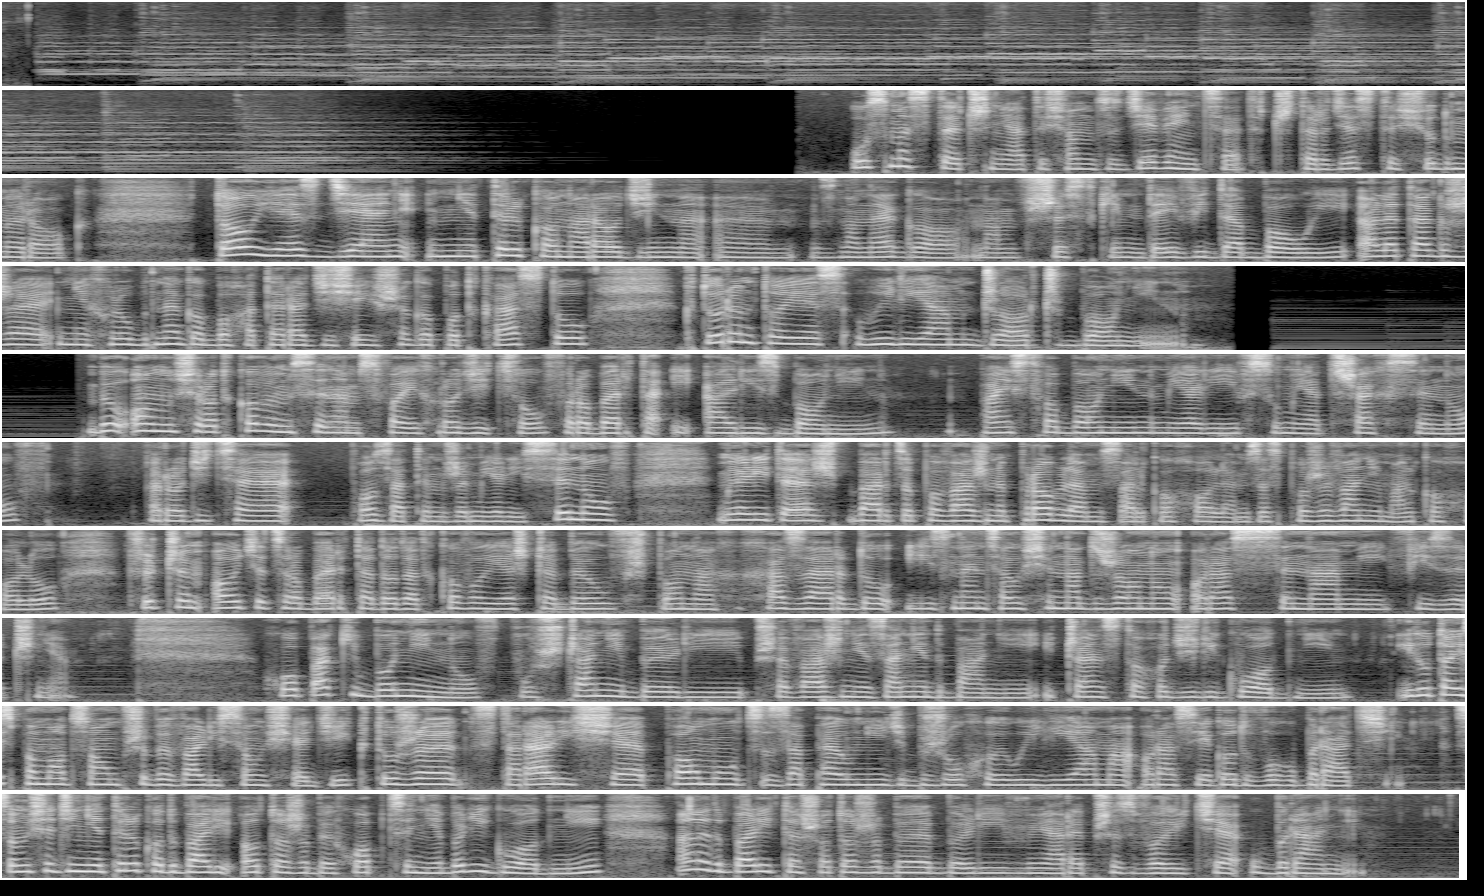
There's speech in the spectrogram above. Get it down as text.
Ósmy stycznia 1947 rok to jest dzień nie tylko narodzin e, znanego nam wszystkim Davida Bowie, ale także niechlubnego bohatera dzisiejszego podcastu, którym to jest William George Bonin. Był on środkowym synem swoich rodziców, Roberta i Alice Bonin. Państwo Bonin mieli w sumie trzech synów. Rodzice Poza tym, że mieli synów, mieli też bardzo poważny problem z alkoholem, ze spożywaniem alkoholu, przy czym ojciec Roberta dodatkowo jeszcze był w szponach hazardu i znęcał się nad żoną oraz synami fizycznie. Chłopaki Boninów puszczani byli przeważnie zaniedbani i często chodzili głodni. I tutaj z pomocą przybywali sąsiedzi, którzy starali się pomóc zapełnić brzuchy Williama oraz jego dwóch braci. Sąsiedzi nie tylko dbali o to, żeby chłopcy nie byli głodni, ale dbali też o to, żeby byli w miarę przyzwoicie ubrani.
